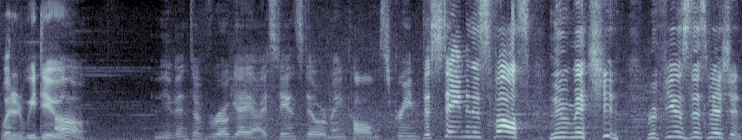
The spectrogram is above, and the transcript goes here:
What did we do? Oh. In the event of rogue AI, stand still, remain calm, scream. This statement is false! New mission! Refuse this mission!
